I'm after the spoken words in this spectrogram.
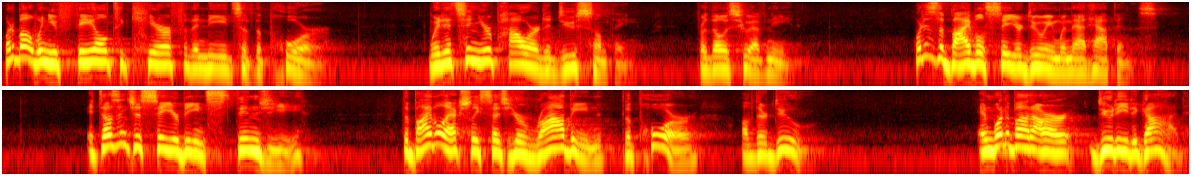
What about when you fail to care for the needs of the poor? When it's in your power to do something for those who have need? What does the Bible say you're doing when that happens? It doesn't just say you're being stingy, the Bible actually says you're robbing the poor of their due. And what about our duty to God?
